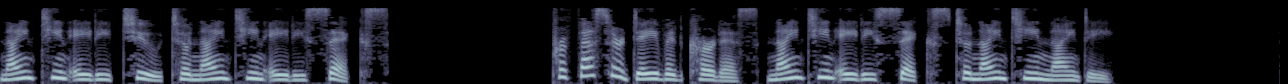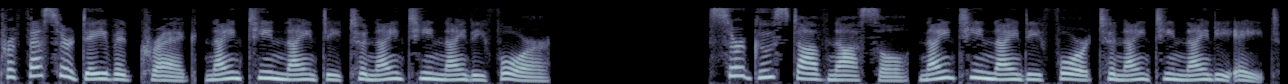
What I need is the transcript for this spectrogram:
1982 to 1986 Professor David Curtis 1986 to 1990 Professor David Craig 1990 to 1994 Sir Gustav Nossal (1994–1998),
